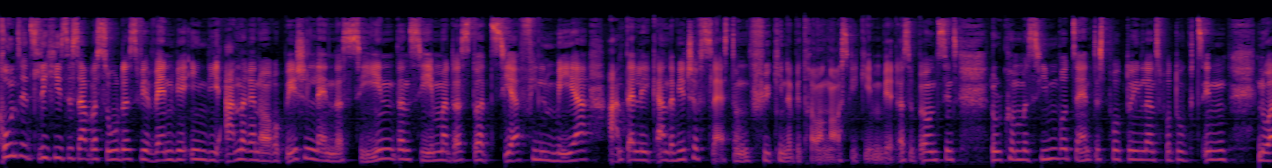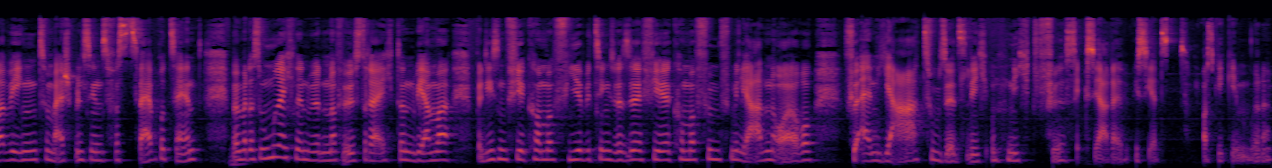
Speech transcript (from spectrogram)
Grundsätzlich ist es aber so, dass wir, wenn wir in die anderen europäischen Länder sehen, dann sehen wir, dass dort sehr viel mehr anteilig an der Wirtschaftsleistung für Kinderbetreuung ausgegeben wird. Also bei uns sind es 0,7 Prozent des Bruttoinlandsprodukts, in Norwegen zum Beispiel sind es fast 2 Prozent. Wenn wir das umrechnen würden auf Österreich, dann wären wir bei diesen 4,4 bzw. 4,5 Milliarden Euro für ein Jahr zusätzlich und nicht für sechs Jahre bis jetzt ausgegeben wurde.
